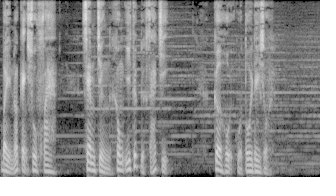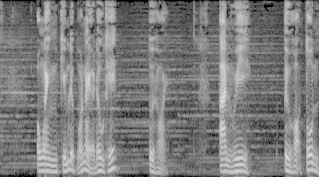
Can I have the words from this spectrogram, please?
bày nó cạnh sofa, xem chừng không ý thức được giá trị. Cơ hội của tôi đây rồi. Ông anh kiếm được món này ở đâu thế? Tôi hỏi. An Huy, từ họ tôn,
